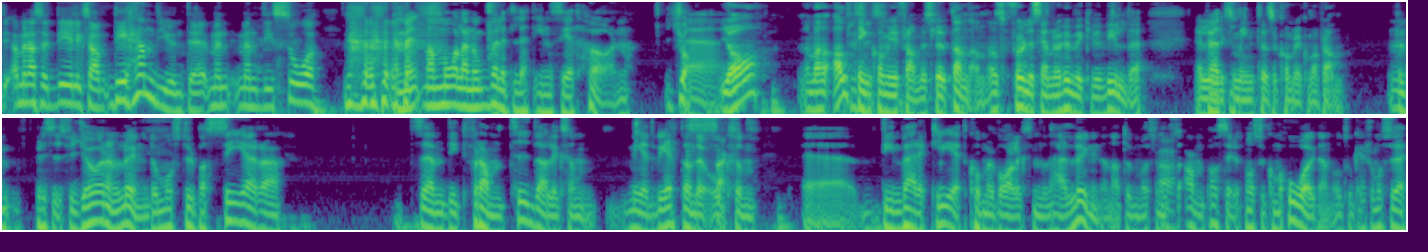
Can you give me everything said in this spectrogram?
Det- Ja, men alltså, det är liksom, det händer ju inte, men, men det är så... Men man målar nog väldigt lätt in sig i ett hörn. ja. Eh, Ja, men allting Precis. kommer ju fram i slutändan. Alltså förr eller senare, hur mycket vi vill det. Eller att- liksom inte, så kommer det komma fram. För, Precis, för gör en lögn, då måste du basera sen ditt framtida liksom, medvetande och Exakt. som eh, din verklighet kommer vara liksom den här lögnen. Att du måste, Ja. måste anpassa dig, du måste komma ihåg den och så kanske måste du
